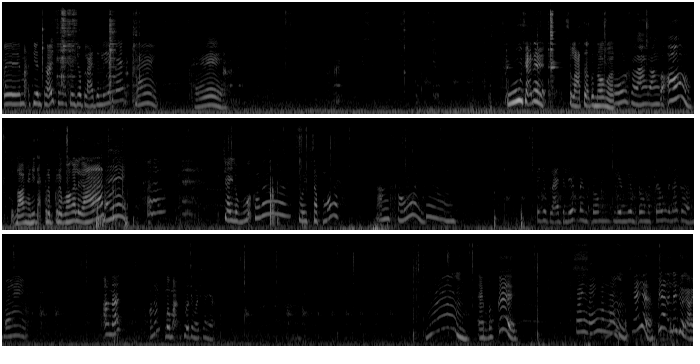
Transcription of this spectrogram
ពេលម៉ាក់ជៀនត្រីសិហាជួយយកបន្លែទៅលាងណាបាទអូខេអូចាក់នេះសាឡាត់ទៅតំណងអត់អូស្រឡាញ់ឡើងក៏អូទៅដល់ថ្ងៃនេះដាក់ក្រឹបក្រឹបហ្មងលើអាតបាទខ្ចីលវក់កូនអើយសួយសឹបហ្មងឡើងស្រួយពេលយក បន្លែទៅលាងបេះម្ដងលាងវាម្ដងមកទៅទៅណាកូនបាទអស់ណាអស់មើលម៉ាក់ធ្វើទីមកឆ្ងាញ់អត់អឺអែមរបស់គេចាញ់មែនមិនអឺមែនឆ្ងាញ់ហ៎ពេលអត់លេងគ្រឿងឲ្យ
